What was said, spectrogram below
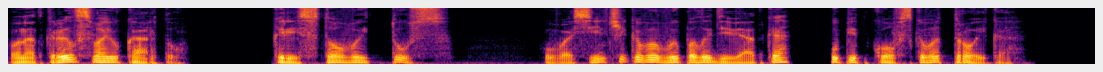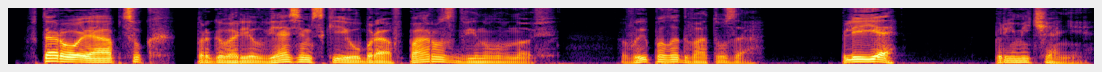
Он открыл свою карту. Крестовый туз. У Васильчикова выпала девятка, у Питковского тройка. «Второй апцук», — проговорил Вяземский убрав пару, сдвинул вновь. Выпало два туза. «Плие!» Примечание.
